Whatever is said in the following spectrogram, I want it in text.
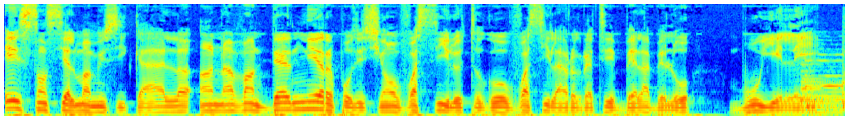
essentiellement musical. En avant-dernière position, voici le Togo, voici la regrettée Bella Bello, Bouyele.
